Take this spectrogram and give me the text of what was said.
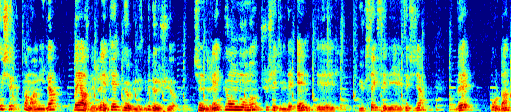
ışık tamamıyla beyaz bir renge gördüğünüz gibi dönüşüyor. Şimdi renk yoğunluğunu şu şekilde en e, yüksek seviyeye seçeceğim ve buradan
